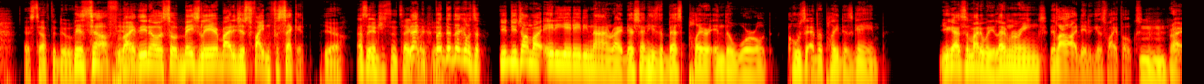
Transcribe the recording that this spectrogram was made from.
That's tough to do. it's tough. Yeah. Right? You know, so basically everybody just fighting for second. Yeah. That's an interesting take That- right but that, that comes up. You, you're talking about 88, 89, right? They're saying he's the best player in the world who's ever played this game. You got somebody with 11 rings. They're like, oh, I did against white folks, Mhm. right?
